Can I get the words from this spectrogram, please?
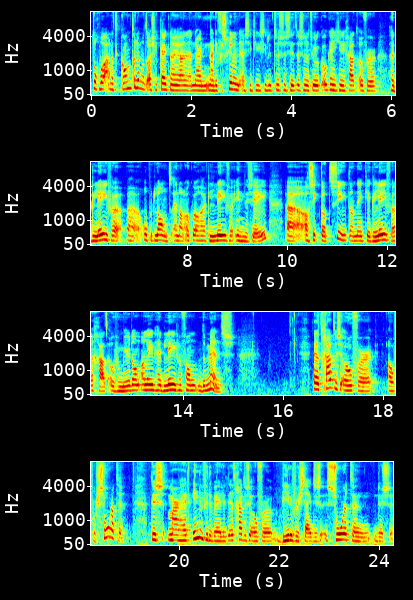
toch wel aan het kantelen? Want als je kijkt naar, ja, naar, naar die verschillende SDG's die ertussen zitten, is er natuurlijk ook eentje die gaat over het leven uh, op het land en dan ook wel het leven in de zee. Uh, als ik dat zie, dan denk ik leven gaat over meer dan alleen het leven van de mens. Ja, het gaat dus over, over soorten. Dus, maar het individuele, het gaat dus over biodiversiteit, dus soorten, dus uh,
